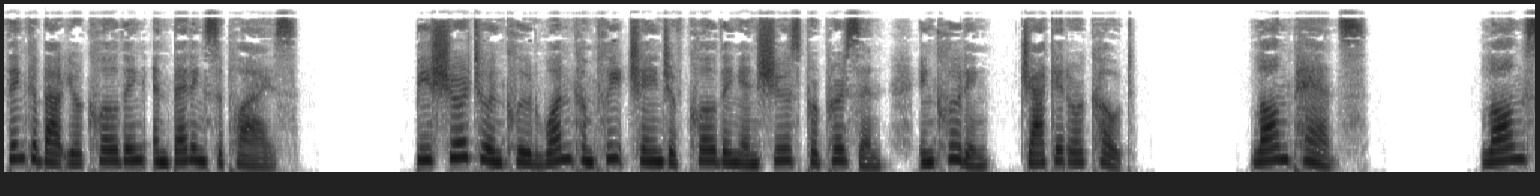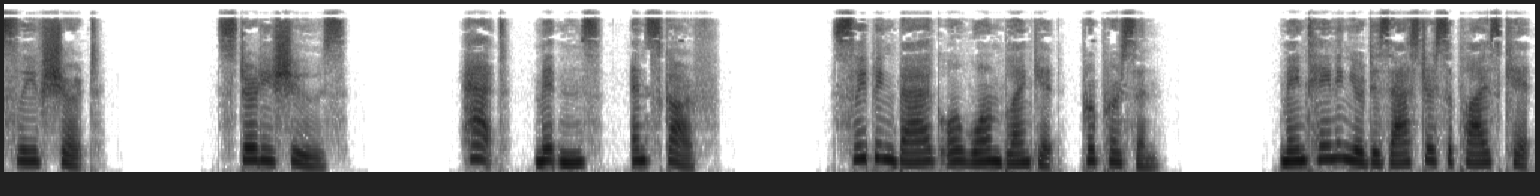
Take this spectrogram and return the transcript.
think about your clothing and bedding supplies. Be sure to include one complete change of clothing and shoes per person, including jacket or coat, long pants, long sleeve shirt, sturdy shoes, hat, mittens, and scarf, sleeping bag or warm blanket, per person. Maintaining your disaster supplies kit.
